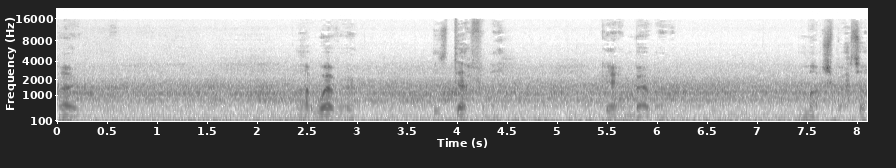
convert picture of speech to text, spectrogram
So that weather is definitely getting better, much better.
